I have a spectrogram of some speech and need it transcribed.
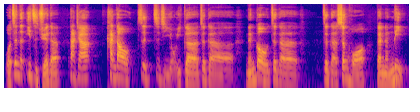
我真的一直觉得，大家看到自自己有一个这个能够这个。这个生活的能力，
